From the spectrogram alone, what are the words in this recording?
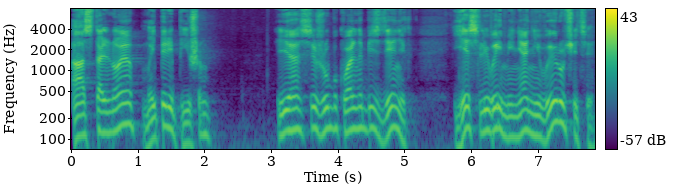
а остальное мы перепишем. Я сижу буквально без денег. Если вы меня не выручите...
